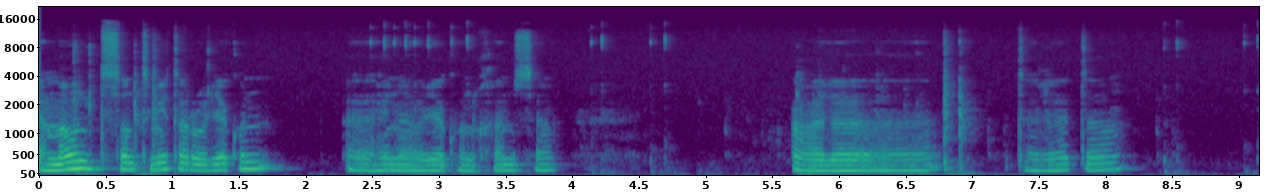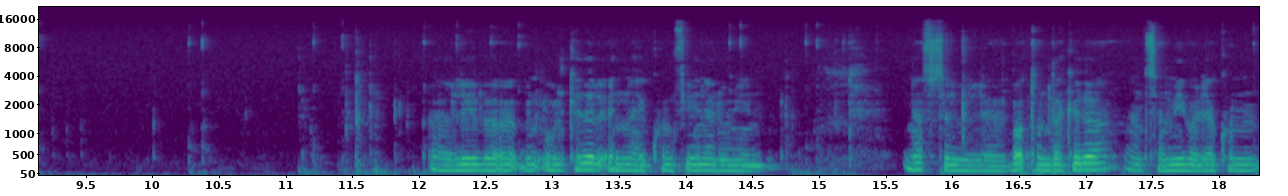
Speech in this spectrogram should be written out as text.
الأماونت سنتيمتر وليكن آه، هنا وليكن خمسة على تلاتة آه، ليه بقى بنقول كده؟ لأن هيكون في هنا لونين. نفس البطن ده كده هنسميه وليكن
